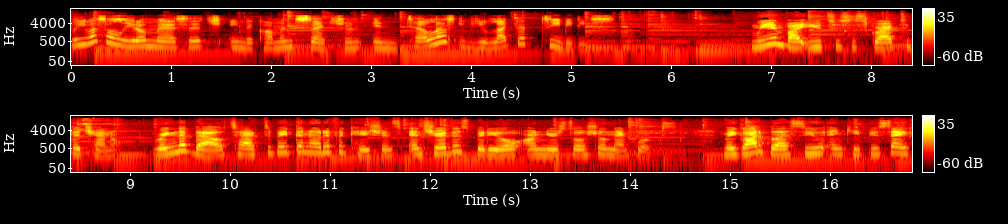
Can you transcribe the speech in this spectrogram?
Leave us a little message in the comment section and tell us if you liked the activities. We invite you to subscribe to the channel, ring the bell to activate the notifications, and share this video on your social networks. May God bless you and keep you safe.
